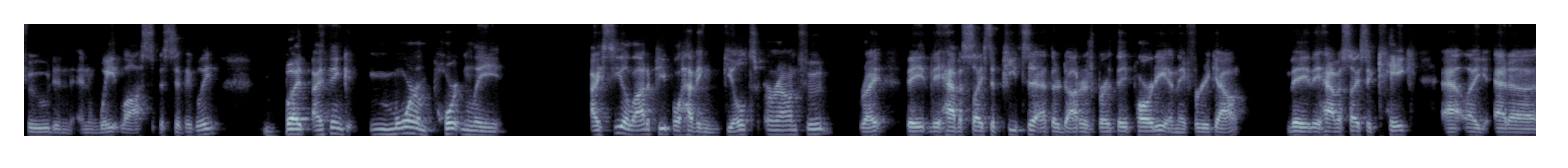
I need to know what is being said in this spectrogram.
food and, and weight loss specifically. But I think more importantly, I see a lot of people having guilt around food. Right? They they have a slice of pizza at their daughter's birthday party and they freak out. They they have a slice of cake at like at a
